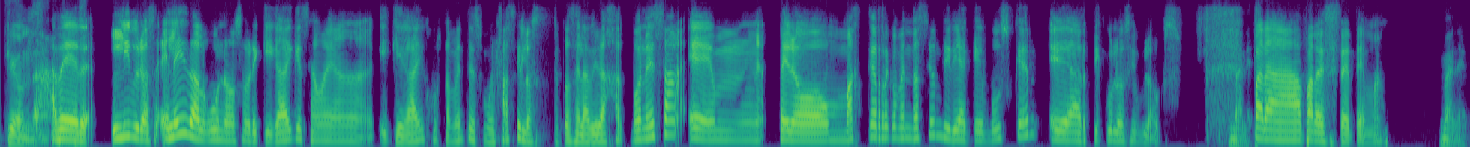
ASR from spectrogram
¿Qué onda? A ver, libros. He leído algunos sobre Ikigai que se llama Ikigai, justamente es muy fácil, los secretos de la vida japonesa, em, pero más que recomendación diría que busquen eh, artículos y blogs Vale, para, para este tema. vale.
